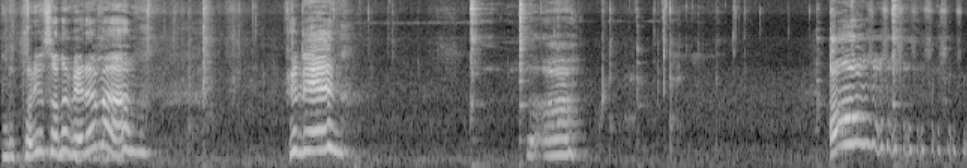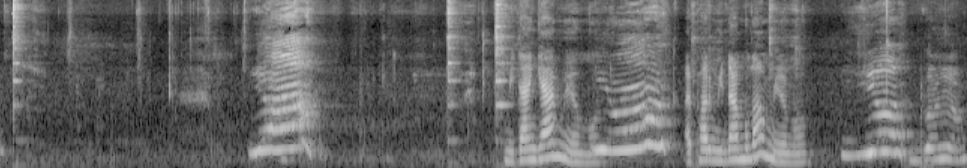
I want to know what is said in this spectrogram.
Bu parayı sana veremem. Pelin. Aa. Aa! Ya. Miden gelmiyor mu? Ya. Ay pardon miden bulanmıyor mu? Ya. Banıyorum.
